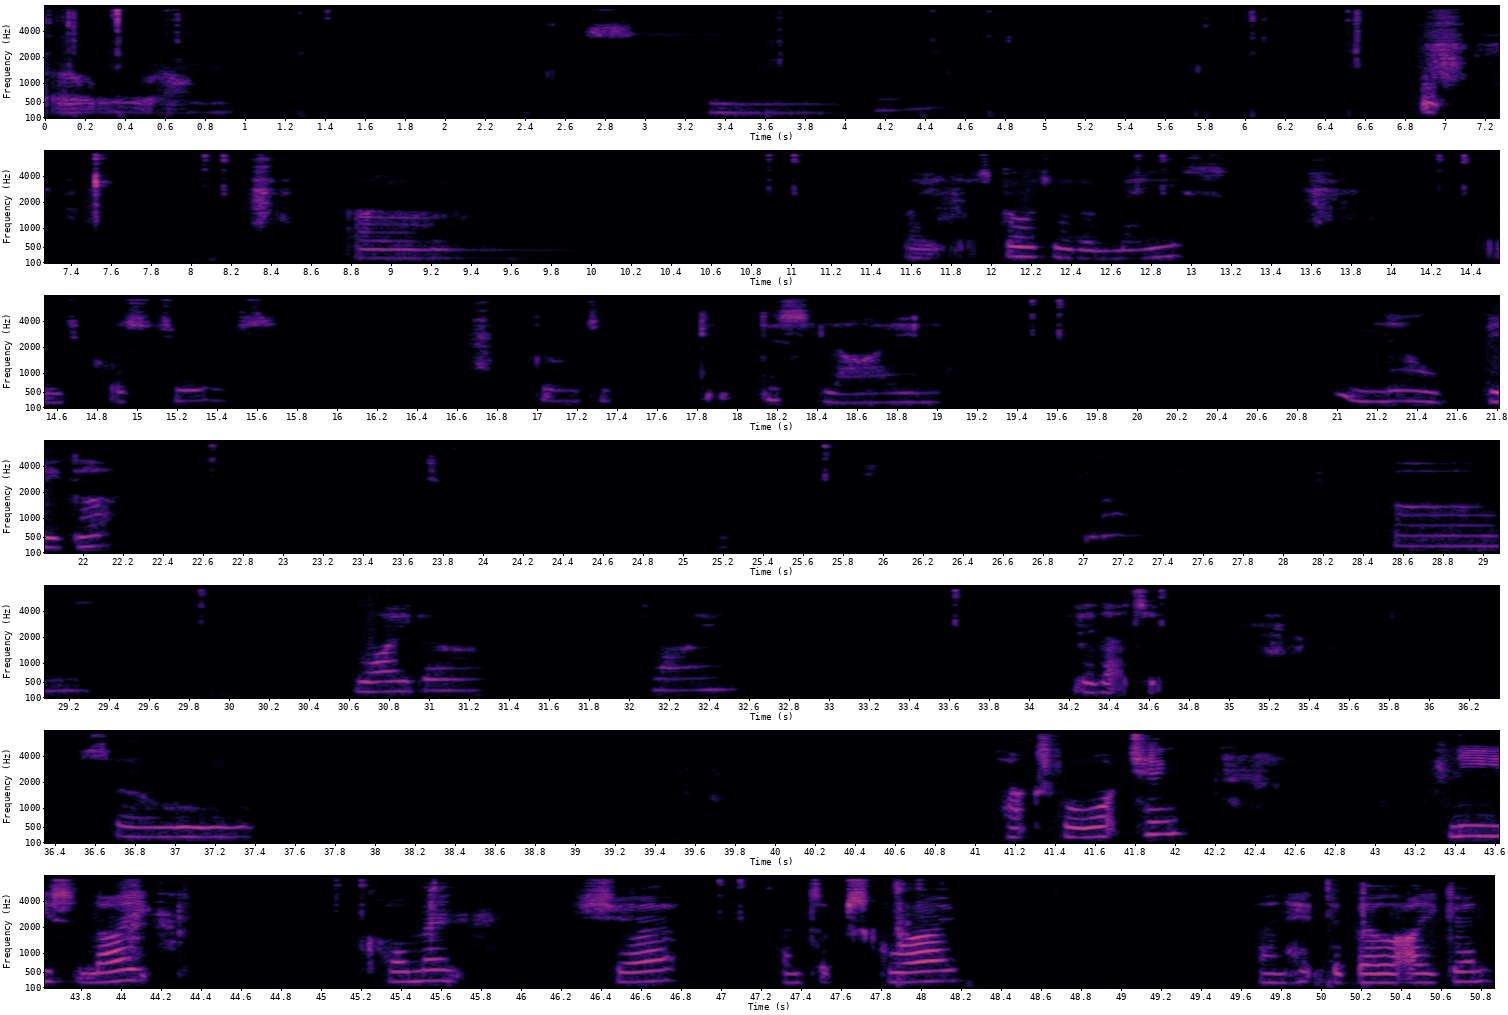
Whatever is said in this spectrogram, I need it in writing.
Go wrong. Mm -hmm. Um, wait, let's go to the maze. Go to costumes. Go to get this line little bigger. Um, wider line. Yeah, that's it. So, thanks for watching. Please like, comment, share, and subscribe, and hit the bell icon.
